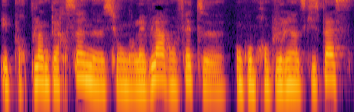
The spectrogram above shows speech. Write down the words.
Et pour plein de personnes si on enlève l'art en fait euh, on comprend plus rien de ce qui se passe.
